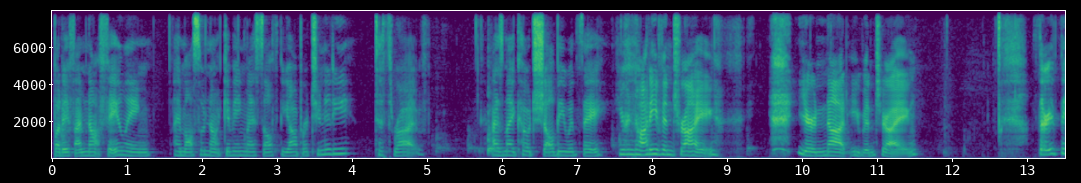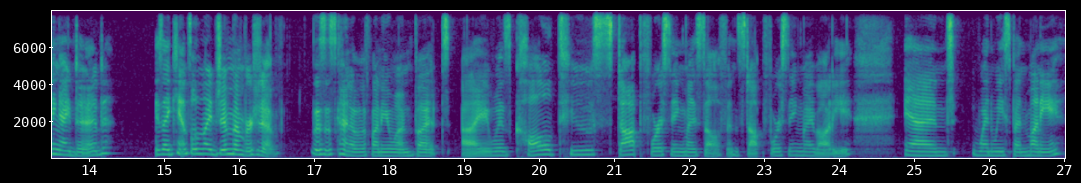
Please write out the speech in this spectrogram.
But if I'm not failing, I'm also not giving myself the opportunity to thrive as my coach Shelby would say, you're not even trying. you're not even trying. Third thing I did is I canceled my gym membership. This is kind of a funny one, but I was called to stop forcing myself and stop forcing my body. And when we spend money,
